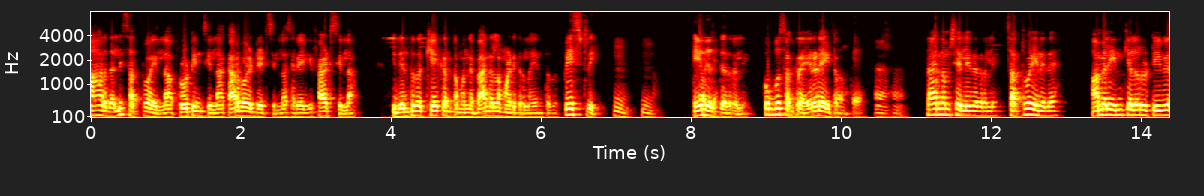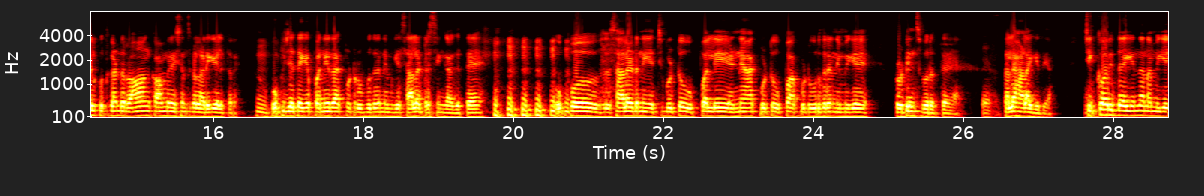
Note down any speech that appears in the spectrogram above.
ಆಹಾರದಲ್ಲಿ ಸತ್ವ ಇಲ್ಲ ಪ್ರೋಟೀನ್ಸ್ ಇಲ್ಲ ಕಾರ್ಬೋಹೈಡ್ರೇಟ್ಸ್ ಇಲ್ಲ ಸರಿಯಾಗಿ ಫ್ಯಾಟ್ಸ್ ಇಲ್ಲ. ಇದೆಂತದ್ದು ಕೇಕ್ ಅಂತ ಮೊನ್ನೆ ಬ್ಯಾನ್ ಎಲ್ಲ ಮಾಡಿದ್ರಲ್ಲ ಎಂತದ್ದು? ಪೇಸ್ಟ್ರಿ ಹ್ಮ್ ಹ್ಮ್. ಏನಿರುತ್ತೆ ಅದರಲ್ಲಿ? ಕೊಬ್ಬು ಸಕ್ಕರೆ ಎರಡೇ ಐಟಮ್ ಓಕೆ ಹಾ ಹಾ. ನಾರಿನಂಶ ಎಲ್ಲಿದೆ ಅದರಲ್ಲಿ. ಸತ್ವ ಏನಿದೆ? ಆಮೇಲೆ ಇನ್ ಕೆಲವರು ಟಿವಿಯಲ್ಲಿ ಕುತ್ಕೊಂಡು ರಾಂಗ್ ಕಾಂಬಿನೇಷನ್ಸ್ಗಳು ಅಡಿಗೆ ಹೇಳ್ತಾರೆ. ಉಪ್ಪು ಜೊತೆಗೆ ಪನ್ನೀರ್ ಹಾಕ್ಬಿಟ್ಟು ರುಬ್ಬಿದ್ರೆ ನಿಮ್ಗೆ ಸಾಲಡ್ ಡ್ರೆಸ್ಸಿಂಗ್ ಆಗುತ್ತೆ. ಉಪ್ಪು ಸಾಲಡ್ ಹೆಚ್ಚಿಬಿಟ್ಟು ಉಪ್ಪಲ್ಲಿ ಎಣ್ಣೆ ಹಾಕ್ಬಿಟ್ಟು ಉಪ್ಪು ಹಾಕ್ಬಿಟ್ಟು ಉರಿದ್ರೆ ನಿಮಗೆ ಪ್ರೋಟೀನ್ಸ್ ಬರುತ್ತೆ. ತಲೆ ಹಾಳಾಗಿದೆಯಾ? ಚಿಕ್ಕವರಿದ್ದಾಗಿಂದ ನಮಗೆ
